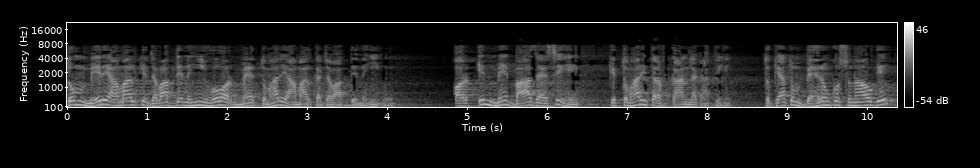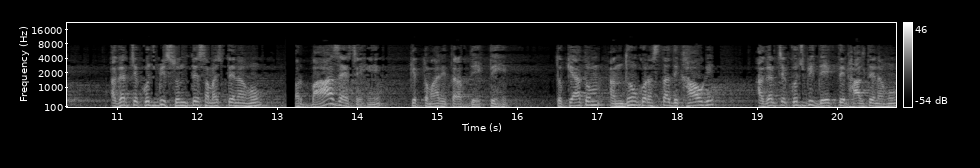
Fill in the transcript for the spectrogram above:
तुम मेरे अमाल के जवाब दे नहीं हो और मैं तुम्हारे अमाल का जवाब दे नहीं हूँ। और इनमें बाज ऐसे हैं कि तुम्हारी तरफ़ कान लगाते हैं। तो क्या तुम बहरों को सुनाओगे? अगरचे कुछ भी सुनते समझते ना हो और बाज ऐसे हैं कि तुम्हारी तरफ़ देखते हैं तो क्या तुम अंधों को रास्ता दिखाओगे? अगरचे कुछ भी देखते भालते ना हो।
